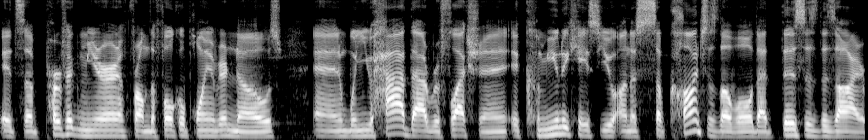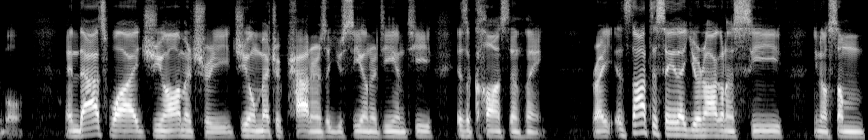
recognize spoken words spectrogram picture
It's a perfect mirror from the focal point of your nose. And when you have that reflection, it communicates to you on a subconscious level that this is desirable. And that's why geometry, geometric patterns that you see on a DMT is a constant thing, right? It's not to say that you're not gonna see, you know, some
